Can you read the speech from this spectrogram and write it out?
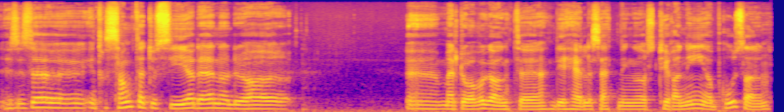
Jeg syns det er interessant at du sier det når du har uh, meldt overgang til de hele setningers tyranni og prosaen.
